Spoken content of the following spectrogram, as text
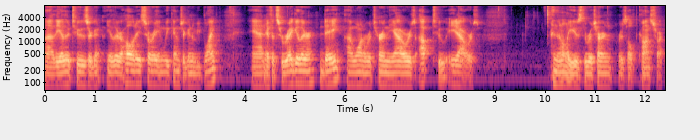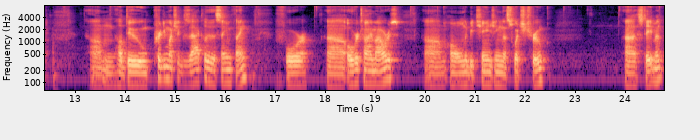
uh, the other twos are going the other holiday, sorry, and weekends are going to be blank. And if it's a regular day, I want to return the hours up to eight hours. And then I'll use the return result construct. Um, I'll do pretty much exactly the same thing for uh, overtime hours. Um, I'll only be changing the switch true uh, statement.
